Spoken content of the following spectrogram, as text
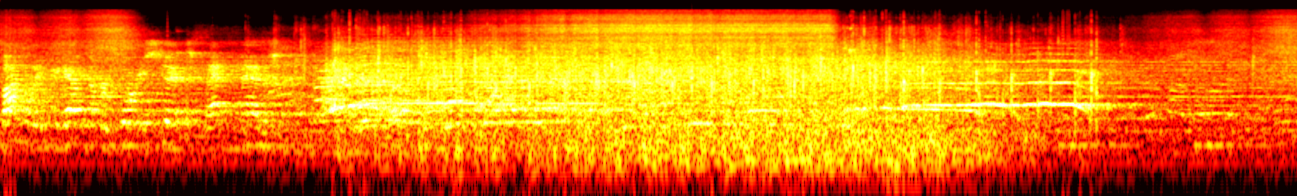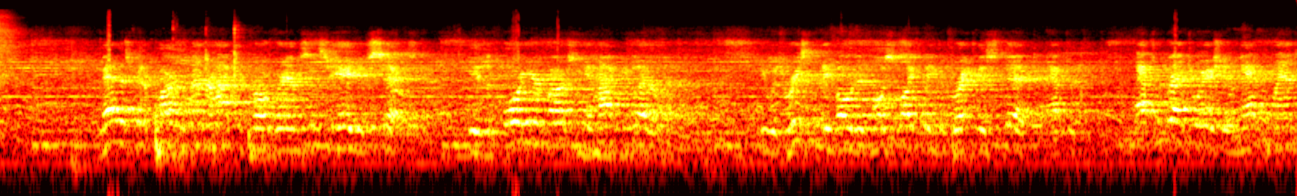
Finally, we have number 46, Matt Madison. Matt has been a part of the men's hockey program since the age of six. He is a four-year varsity hockey letterman. He was recently voted most likely to break his stick after after graduation, Matt plans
